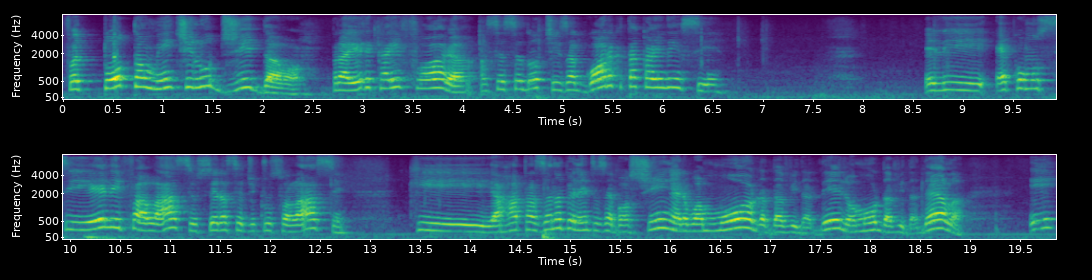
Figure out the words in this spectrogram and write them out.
foi totalmente iludida, ó. Pra ele cair fora, a sacerdotisa, agora que tá caindo em si. Ele é como se ele falasse, o ser a ser de cruz falasse, que a ratazana Penenta Zé Bostinha era o amor da vida dele, o amor da vida dela, e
